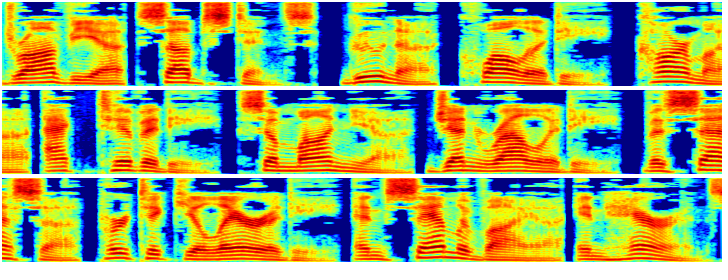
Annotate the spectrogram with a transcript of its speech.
dravya substance, guna quality, karma activity, samanya generality, visesa particularity, and samavaya inherence.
